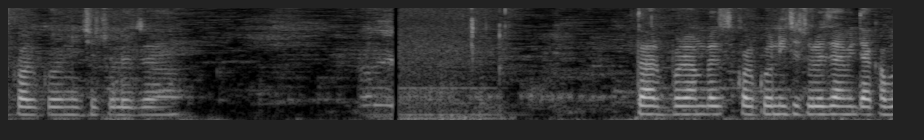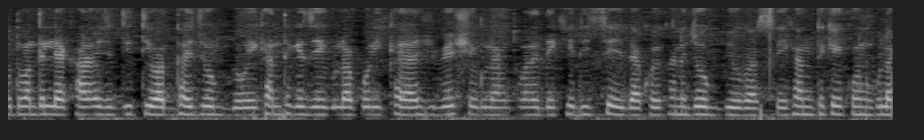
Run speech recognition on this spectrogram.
স্কল করে নিচে চলে যাই তারপরে আমরা স্কল করে নিচে চলে যাই, আমি দেখাবো তোমাদের লেখার এই যে দ্বিতীয় অধ্যায় যোগ বিয়োগ। এখান থেকে যেগুলো পরীক্ষায় আসবে, সেগুলো আমি তোমাদের দেখিয়ে দিচ্ছি। দেখো, এখানে যোগ বিয়োগ আছে। এখান থেকে কোনগুলো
